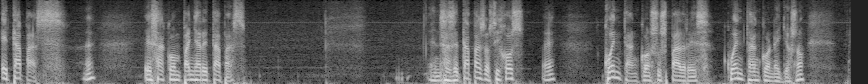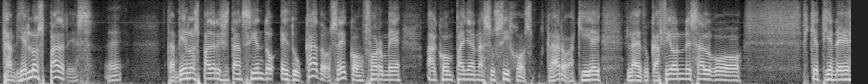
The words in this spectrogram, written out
etapas. ¿eh? Es acompañar etapas. En esas etapas los hijos ¿eh? cuentan con sus padres, cuentan con ellos, ¿no? También los padres, ¿eh? también los padres están siendo educados ¿eh? conforme acompañan a sus hijos. Claro, aquí la educación es algo que tiene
